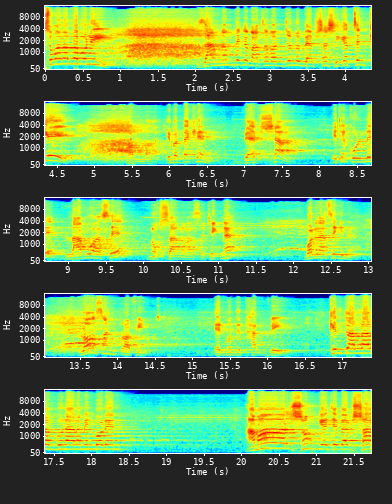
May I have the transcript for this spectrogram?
সোমান আল্লাহ বলি। জাহান্নাম থেকে বাঁচাবার জন্য ব্যবসা শিখাচ্ছেন কে? আল্লাহ। এবার দেখেন, ব্যবসা, এটা করলে লাভও আছে, নোকসানও আছে, ঠিক না? বলেন আছে কি না লস অ্যান্ড প্রফিট এর মধ্যে থাকবেই কিন্তু আল্লাহ রাব্বুল আলামিন বলেন, আমার সঙ্গে যে ব্যবসা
